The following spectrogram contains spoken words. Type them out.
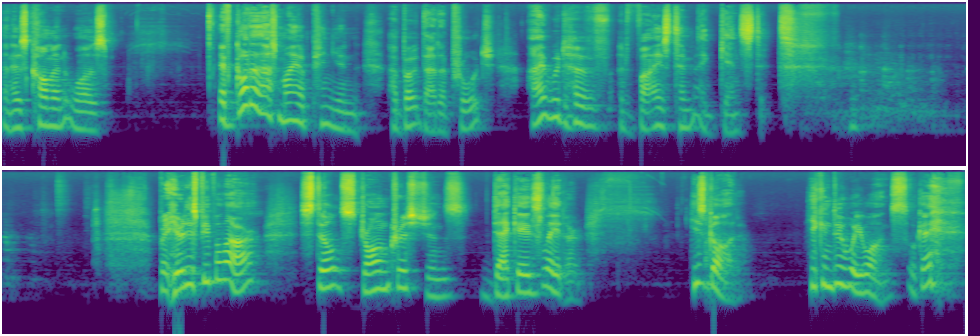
And his comment was If God had asked my opinion about that approach, I would have advised him against it. but here these people are, still strong Christians decades later. He's God. He can do what he wants, okay?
